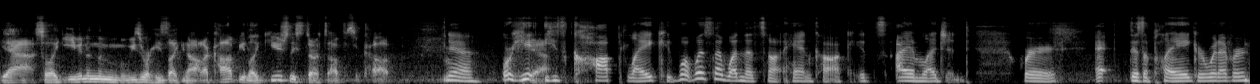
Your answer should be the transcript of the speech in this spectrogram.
Yeah. So like even in the movies where he's like not a cop, he like usually starts off as a cop. Yeah. Or he Yeah. he's cop like. What was that one that's not Hancock? It's I Am Legend, where eh, there's a plague or whatever.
